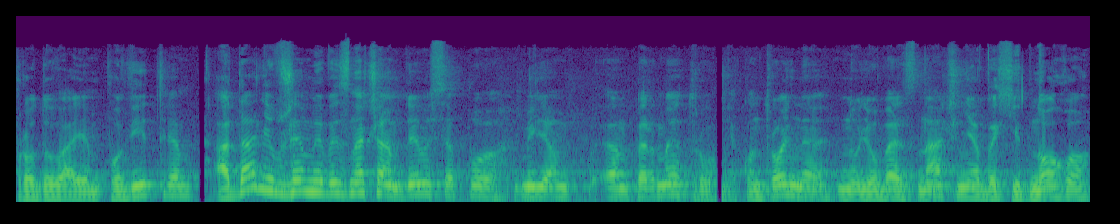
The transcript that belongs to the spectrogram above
продуваємо повітрям. А далі вже ми визначаємо, дивимося по міліамперметру. Контрольне нульове значення вихідного,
